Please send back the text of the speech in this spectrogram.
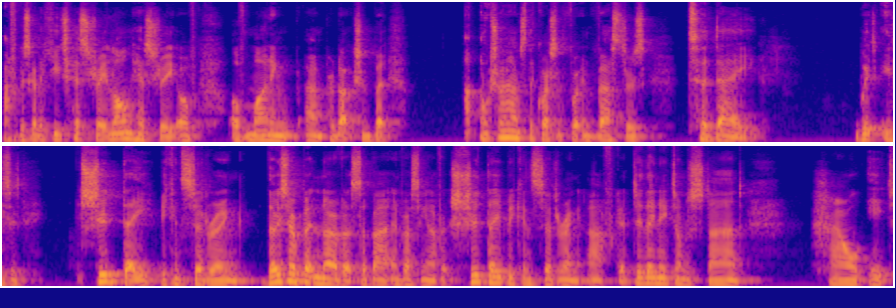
Africa's got a huge history, long history of of mining um, production. But I'm trying to answer the question for investors today, which is should they be considering those who are a bit nervous about investing in Africa? Should they be considering Africa? Do they need to understand how it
